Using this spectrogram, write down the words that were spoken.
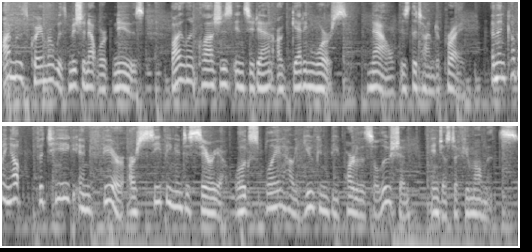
I'm Ruth Kramer with Mission Network News. Violent clashes in Sudan are getting worse. Now is the time to pray. And then coming up, fatigue and fear are seeping into Syria. We'll explain how you can be part of the solution in just a few moments.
